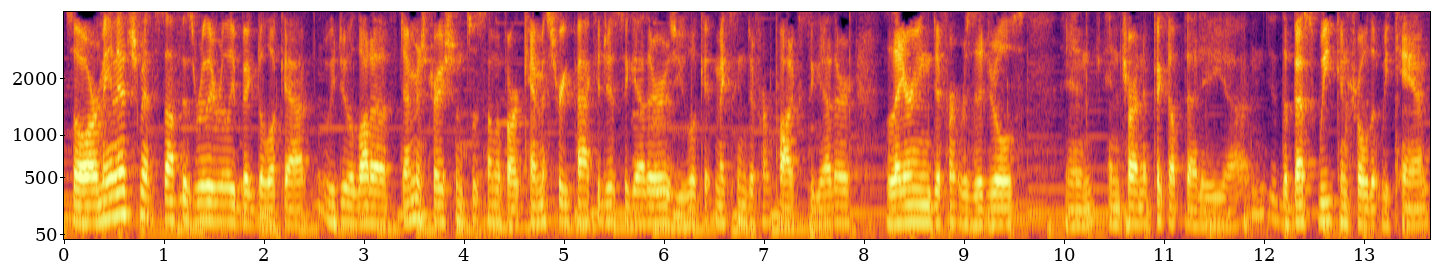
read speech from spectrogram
So our management stuff is really really big to look at. We do a lot of demonstrations with some of our chemistry packages together as you look at mixing different products together, layering different residuals and, and trying to pick up that a uh, the best weed control that we can.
